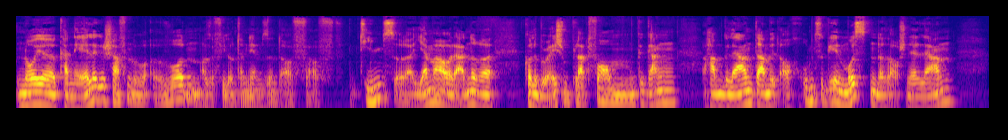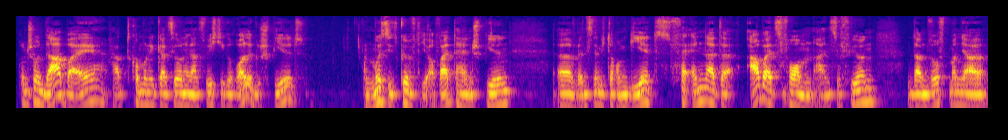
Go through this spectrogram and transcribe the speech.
neue Kanäle geschaffen wurden. Also viele Unternehmen sind auf, auf Teams oder Yammer oder andere Collaboration-Plattformen gegangen, haben gelernt, damit auch umzugehen, mussten das auch schnell lernen und schon dabei hat Kommunikation eine ganz wichtige Rolle gespielt und muss sie künftig auch weiterhin spielen, äh, wenn es nämlich darum geht, veränderte Arbeitsformen einzuführen. Dann wirft man ja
